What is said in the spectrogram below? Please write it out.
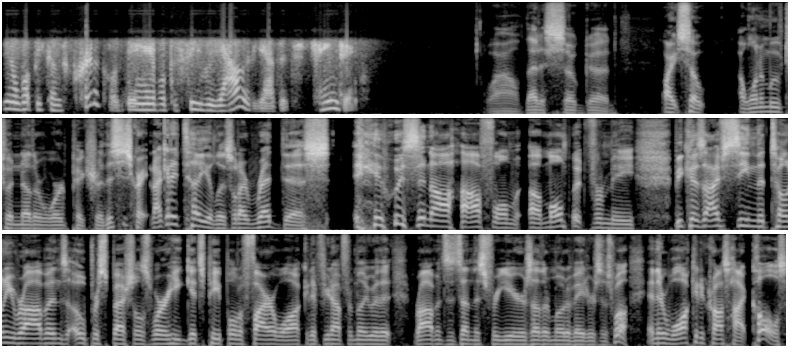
you know, what becomes critical is being able to see reality as it's changing. Wow, that is so good. All right, so I want to move to another word picture. This is great. And I got to tell you, Liz, when I read this, it was an aha uh, moment for me because I've seen the Tony Robbins Oprah specials where he gets people to firewalk. And if you're not familiar with it, Robbins has done this for years, other motivators as well. And they're walking across hot coals.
